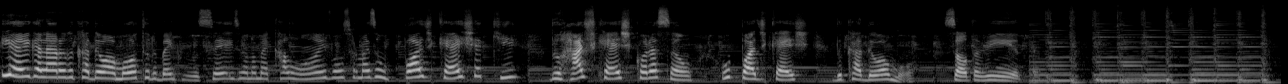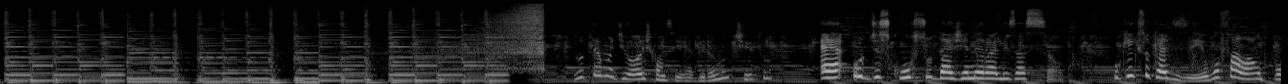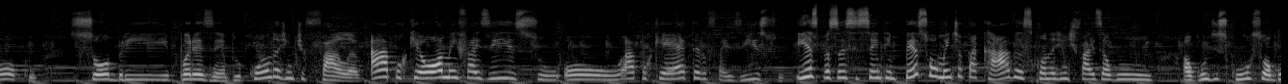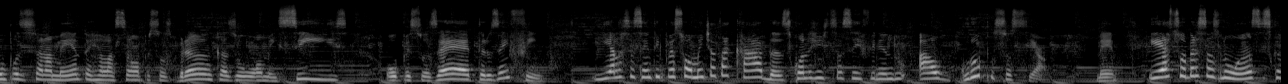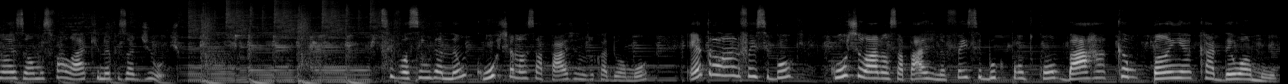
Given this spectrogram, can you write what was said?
E aí, galera do Cadê o Amor, tudo bem com vocês? Meu nome é Caluan e vamos para mais um podcast aqui do Rascast Coração, o podcast do Cadê o Amor. Solta a vinheta. O tema de hoje, como vocês já viram no título, é o discurso da generalização. O que isso quer dizer? Eu vou falar um pouco sobre, por exemplo, quando a gente fala, ah, porque homem faz isso, ou ah, porque hétero faz isso, e as pessoas se sentem pessoalmente atacadas quando a gente faz algum, algum discurso, algum posicionamento em relação a pessoas brancas, ou homens cis, ou pessoas héteros, enfim. E elas se sentem pessoalmente atacadas quando a gente está se referindo ao grupo social, né? E é sobre essas nuances que nós vamos falar aqui no episódio de hoje se você ainda não curte a nossa página do Cadê o Amor, entra lá no Facebook, curte lá a nossa página, facebook.com barra campanha Cadê o Amor.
